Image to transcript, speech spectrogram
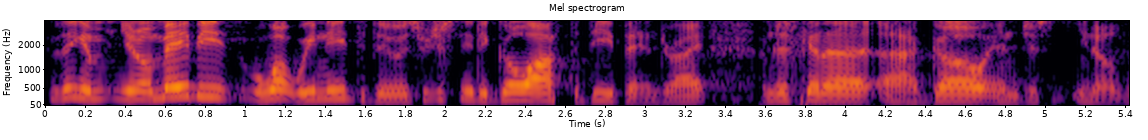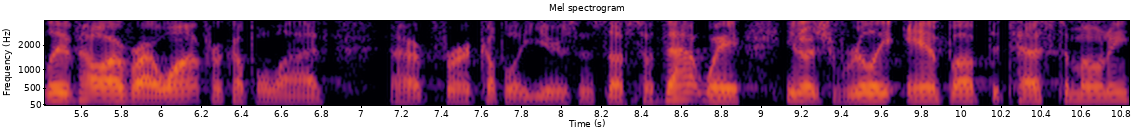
I'm thinking, you know, maybe what we need to do is we just need to go off the deep end, right? I'm just going to uh, go and just, you know, live however I want for a couple live, uh, for a couple of years and stuff. So that way, you know, just really amp up the testimony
